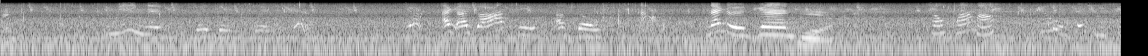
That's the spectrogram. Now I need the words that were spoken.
Great. The rain is so good. Yeah, I, I got it of those. Can I do it again? Yeah. So, Grandma, you would take me to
